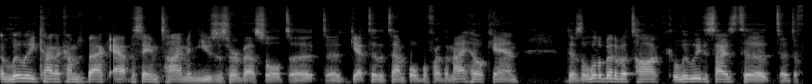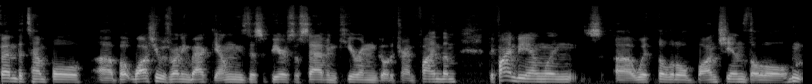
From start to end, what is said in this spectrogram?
Lily kind of comes back at the same time and uses her vessel to to get to the temple before the Nihil can. There's a little bit of a talk. Lily decides to to defend the temple, uh, but while she was running back, the younglings disappear. So Sav and Kieran go to try and find them. They find the younglings uh, with the little Bonchians, the little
